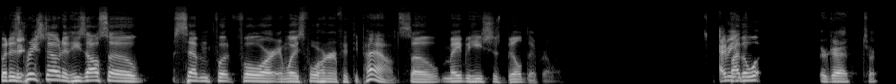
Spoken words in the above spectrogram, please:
But as Breech noted, he's also seven foot four and weighs 450 pounds. So maybe he's just built differently. I mean, By the way, okay, sorry.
